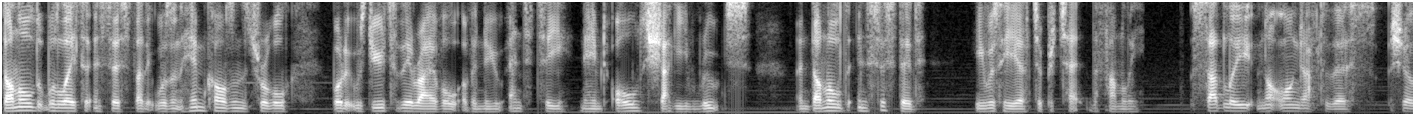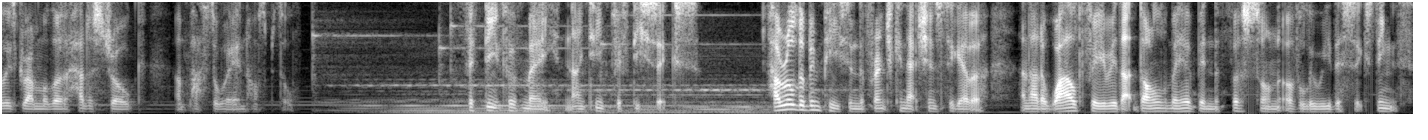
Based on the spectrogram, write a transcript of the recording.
Donald would later insist that it wasn't him causing the trouble, but it was due to the arrival of a new entity named Old Shaggy Roots, and Donald insisted he was here to protect the family. Sadly, not long after this, Shirley's grandmother had a stroke and passed away in hospital. 15th of May 1956. Harold had been piecing the French connections together and had a wild theory that Donald may have been the first son of Louis XVI.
